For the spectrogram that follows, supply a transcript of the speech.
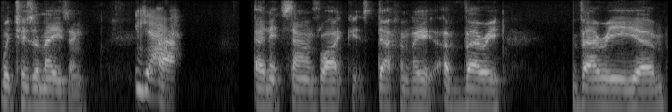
which is amazing. Yeah. and it sounds like it's definitely a very, very um,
